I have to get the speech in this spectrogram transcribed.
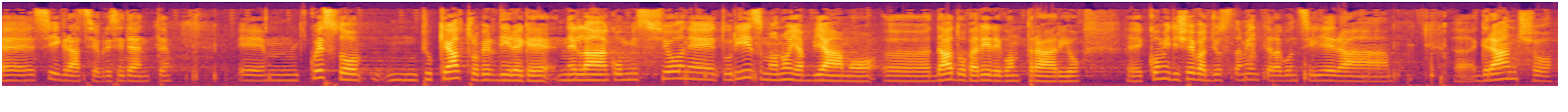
Eh, sì, grazie Presidente. Eh, questo mh, più che altro per dire che nella Commissione Turismo noi abbiamo eh, dato parere contrario. Eh, come diceva giustamente la consigliera eh, Grancio,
